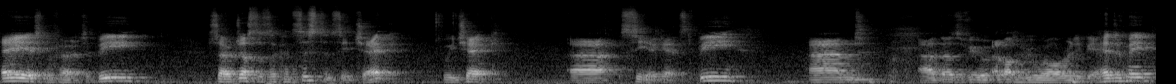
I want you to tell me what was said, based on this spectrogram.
A is preferred to B. So just as a consistency check, we check uh, C against B. And uh, those of you, a lot of you will already be ahead of me.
